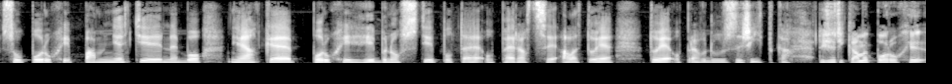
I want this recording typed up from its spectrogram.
jsou poruchy paměti nebo nějaké poruchy hybnosti po té operaci, ale to je, to je opravdu zřídka. Když říkáme poruchy,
